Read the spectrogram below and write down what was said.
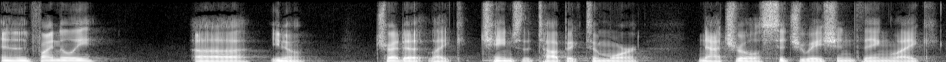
and then finally, uh, you know, try to like change the topic to more natural situation thing like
